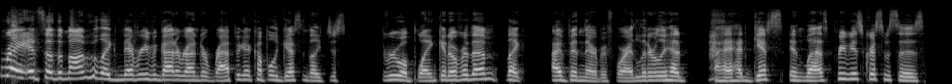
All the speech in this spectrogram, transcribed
Right. And so the mom who like never even got around to wrapping a couple of gifts and like just threw a blanket over them, like I've been there before. I literally had I had gifts in last previous Christmases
